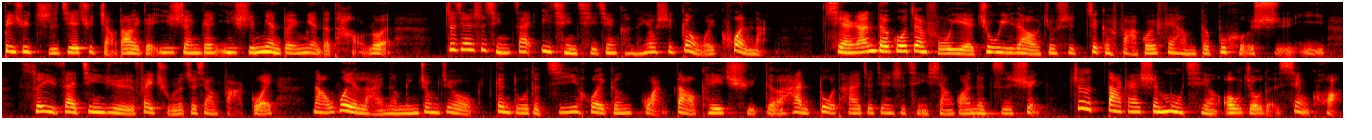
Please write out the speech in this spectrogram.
必须直接去找到一个医生，跟医师面对面的讨论这件事情，在疫情期间可能又是更为困难。显然，德国政府也注意到，就是这个法规非常的不合时宜，所以在近日废除了这项法规。那未来呢，民众就有更多的机会跟管道可以取得和堕胎这件事情相关的资讯。这大概是目前欧洲的现况。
